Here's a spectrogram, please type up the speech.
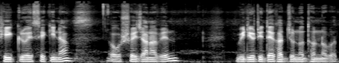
ঠিক রয়েছে কিনা অবশ্যই জানাবেন। ভিডিওটি দেখার জন্য ধন্যবাদ।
